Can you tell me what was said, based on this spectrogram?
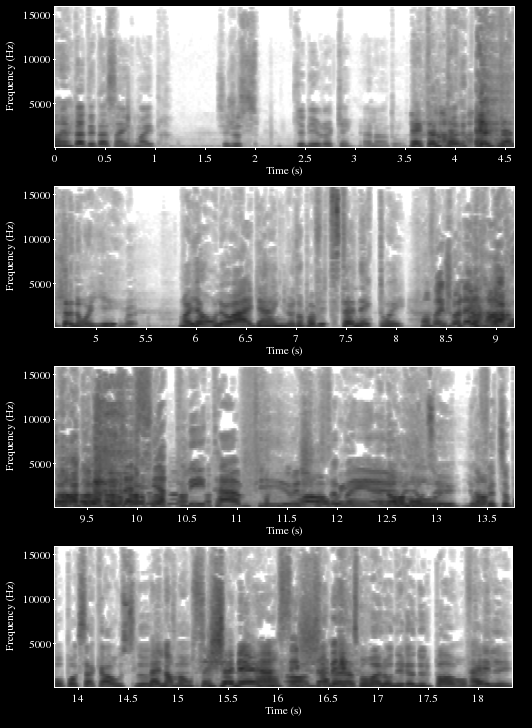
En même temps, t'es à 5 mètres. C'est juste qu'il y a des requins alentour. Ben, t'as le le temps de te noyer. Ouais. Voyons, là, à la gang, là. T'as pas vu Titanic, toi? On dirait que je vois le grand courant d'eau, les assiettes, puis les tables, puis ouais, je Ah trouve ça oui. bien... Euh, non, Oh, ils mon ont, Dieu. ils ont Non. fait ça pour pas que ça casse, là. Ben je non, veux mais on dire. sait jamais, hein? On sait Ah, jamais. ben, à ce moment-là, on irait nulle part, on ferait Hey, rien.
